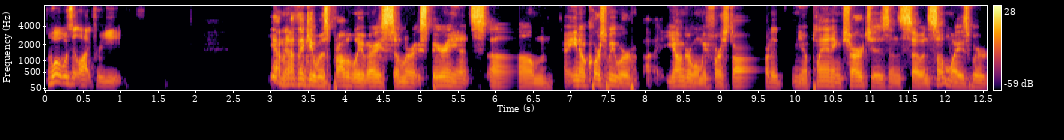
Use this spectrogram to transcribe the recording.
what was it like for you? Yeah, I mean, I think it was probably a very similar experience. Um, you know, of course, we were uh, younger when we first started, you know, planning churches, and so in some ways, we're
